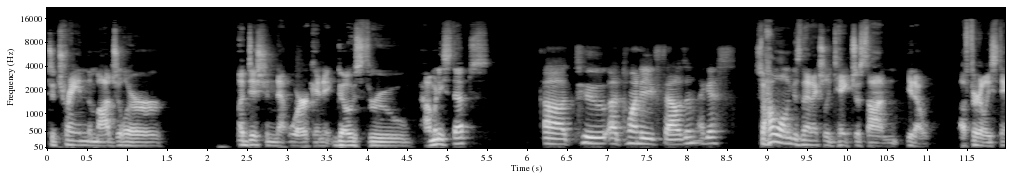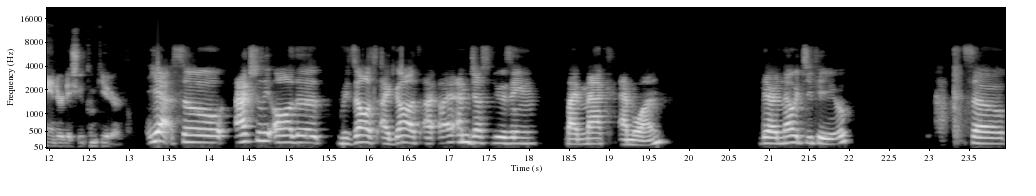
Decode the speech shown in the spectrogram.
to train the modular addition network and it goes through how many steps? Uh to uh, 20,000, I guess. So how long does that actually take just on, you know, a fairly standard issue computer? Yeah, so actually all the results I got, I, I'm just using my Mac M1. There are no GPU. So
